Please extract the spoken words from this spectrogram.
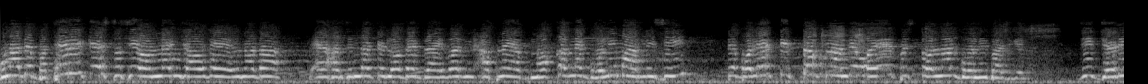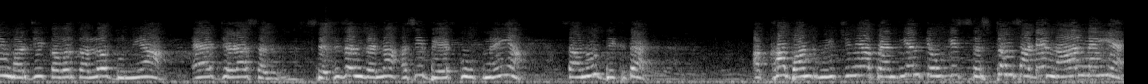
ਉਹਨਾਂ ਦੇ ਬਥੇਰੇ ਕੇਸ ਤੁਸੀਂ ਆਨਲਾਈਨ ਜਾਓਗੇ, ਉਹਨਾਂ ਦਾ ਹਰਜਿੰਦਰ ਢਿੱਲੋਂ ਦੇ ਡਰਾਈਵਰ ਆਪਣੇ ਨੌਕਰ ਨੇ ਗੋਲੀ ਮਾਰ ਲਈ ਸੀ ਤੇ ਬੋਲੇ ਟਿਕਟੌਕ ਬਣਾਉਂਦੇ ਹੋਏ ਪਿਸਤੌਲ ਨਾਲ ਗੋਲੀ ਵੱਜ ਗਈ ਜੀ ਜਿਹੜੀ ਮਰਜ਼ੀ ਕਵਰ ਕਰ ਲਓ ਦੁਨੀਆ ਇਹ ਜਿਹੜਾ ਸਿਟੀਜ਼ਨਸ ਹੈ ਨਾ ਅਸੀਂ ਬੇਵਕੂਫ ਨਹੀਂ ਆ ਸਾਨੂੰ ਦਿਖਦਾ ਅੱਖਾਂ ਬੰਦ ਮੀਚਣੀਆਂ ਪੈਂਦੀਆਂ ਕਿਉਂਕਿ ਸਿਸਟਮ ਸਾਡੇ ਨਾਲ ਨਹੀਂ ਹੈ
